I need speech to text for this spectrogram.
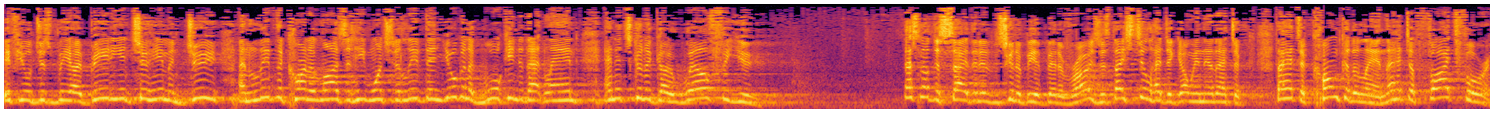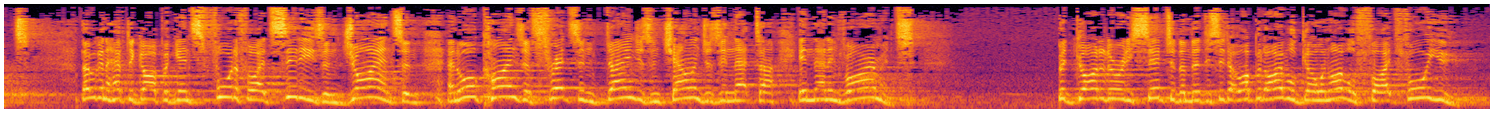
if you'll just be obedient to Him and do and live the kind of lives that He wants you to live, then you're going to walk into that land and it's going to go well for you. That's not to say that it's going to be a bed of roses. They still had to go in there. They had to, they had to conquer the land. They had to fight for it. They were going to have to go up against fortified cities and giants and, and all kinds of threats and dangers and challenges in that, uh, in that environment. But God had already said to them that He said, oh, but I will go and I will fight for you.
